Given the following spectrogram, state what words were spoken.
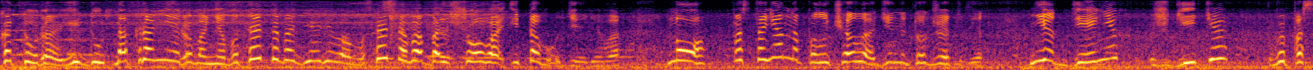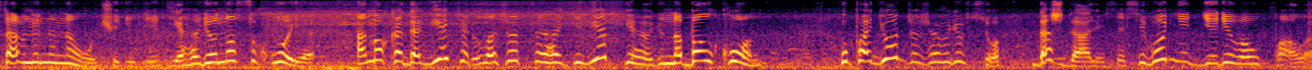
которые идут на кронирование вот этого дерева, вот этого большого и того дерева. Но постоянно получала один и тот же ответ. Нет денег, ждите, вы поставлены на очереди. Я говорю, оно сухое. Оно, когда ветер ложится эти ветки, я говорю, на балкон. Упадет же, я говорю, все, дождались. А сегодня дерево упало.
